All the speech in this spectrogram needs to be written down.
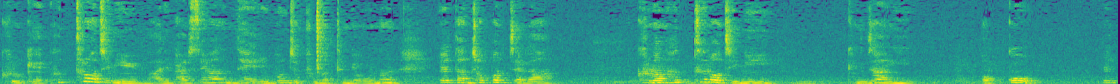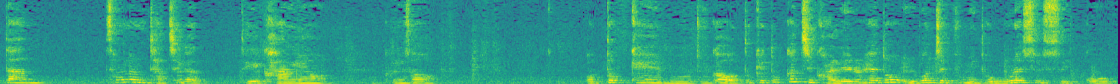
그렇게 흐트러짐이 많이 발생하는데 일본 제품 같은 경우는 일단 첫 번째가 그런 흐트러짐이 굉장히 없고 일단 성능 자체가 되게 강해요. 그래서 어떻게 뭐 누가 어떻게 똑같이 관리를 해도 일본 제품이 더 오래 쓸 수 있고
